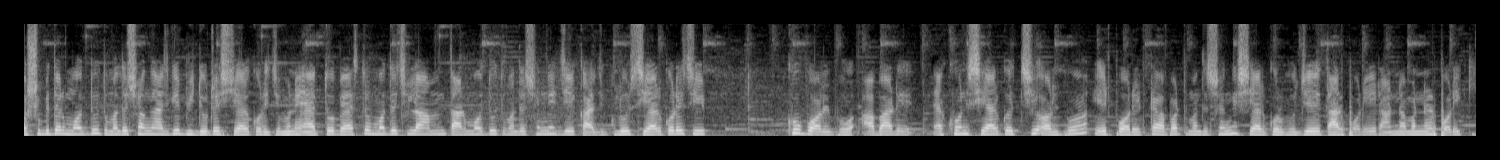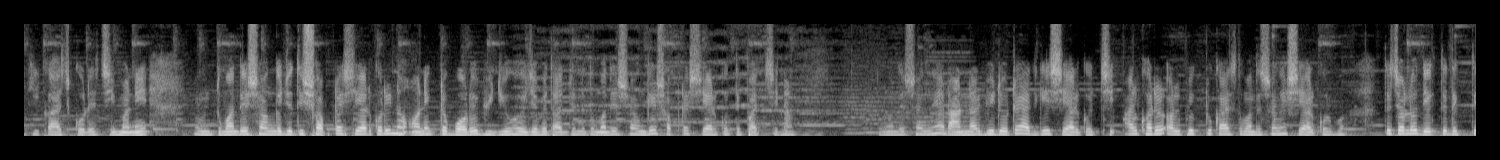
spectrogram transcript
অসুবিধার মধ্যেও তোমাদের সঙ্গে আজকে ভিডিওটা শেয়ার করেছি। মানে এত ব্যস্তর মধ্যে ছিলাম, তার মধ্যেও তোমাদের সঙ্গে যে কাজগুলো শেয়ার করেছি, খুব অল্প। আবার এখন শেয়ার করছি অল্প, এর পরেরটা আবার তোমাদের সঙ্গে শেয়ার করব যে তারপরে রান্না বান্নার পরে কি কি কাজ করেছি। মানে তোমাদের সঙ্গে যদি সবটা শেয়ার করি না, অনেকটা বড় ভিডিও হয়ে যাবে, তার জন্য তোমাদের সঙ্গে সবটা শেয়ার করতে পারছি না। তোমাদের সঙ্গে রান্নার ভিডিওটা আজকে শেয়ার করছি। আর ঘরের অল্প একটু কাজ তোমাদের সঙ্গে শেয়ার করব। তো চলো দেখতে দেখতে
